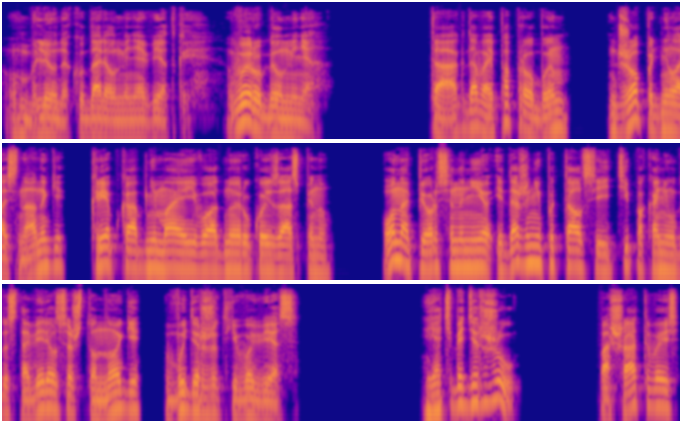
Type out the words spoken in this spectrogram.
Ублюдок ударил меня веткой. Вырубил меня. «Так, давай попробуем». Джо поднялась на ноги, крепко обнимая его одной рукой за спину. Он оперся на нее и даже не пытался идти, пока не удостоверился, что ноги выдержат его вес. «Я тебя держу!» Пошатываясь,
